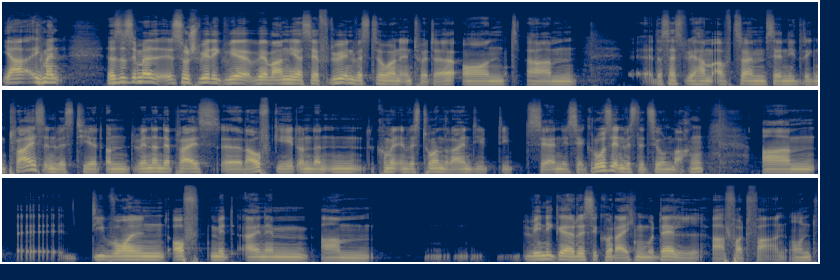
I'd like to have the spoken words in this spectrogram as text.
Ja, ich meine, das ist immer so schwierig. Wir, wir waren ja sehr früh Investoren in Twitter und ähm, das heißt, wir haben auf zu einem sehr niedrigen Preis investiert und wenn dann der Preis äh, raufgeht und dann kommen Investoren rein, die, die sehr, eine sehr große Investition machen, ähm, die wollen oft mit einem ähm, weniger risikoreichen Modell äh, fortfahren und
